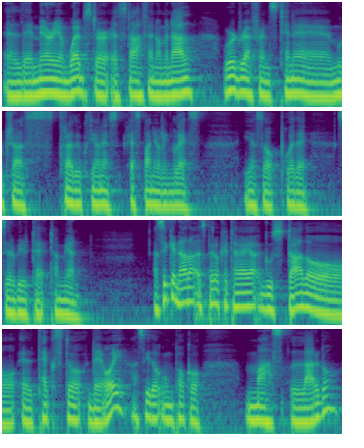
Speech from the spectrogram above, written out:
El de Merriam-Webster está fenomenal. Word Reference tiene muchas traducciones español-inglés y eso puede servirte también. Así que nada, espero que te haya gustado el texto de hoy. Ha sido un poco más largo,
